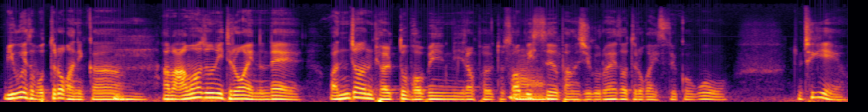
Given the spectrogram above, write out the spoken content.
미국에서 못 들어가니까 음. 아마 아마존이 들어가 있는데 완전 별도 법인이랑 별도 서비스 어. 방식으로 해서 들어가 있을 거고 좀 특이해요.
